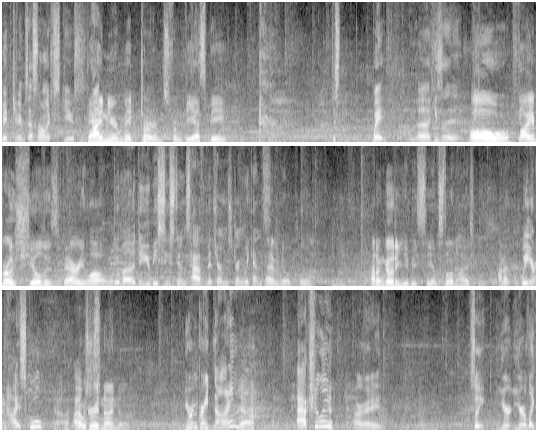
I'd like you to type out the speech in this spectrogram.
midterms. That's not an excuse. I- Ban your midterms from DSB. just wait. Uh, he's a. Oh, Fibro's shield is very low. Do, um, uh, do UBC students have midterms during weekends? I have no clue. I don't go to UBC. I'm still in high school. I'm in, wait, you're in high school? Yeah. I I'm was grade just- nine now. You're in grade nine? Yeah. Actually? All right. So you're you're like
